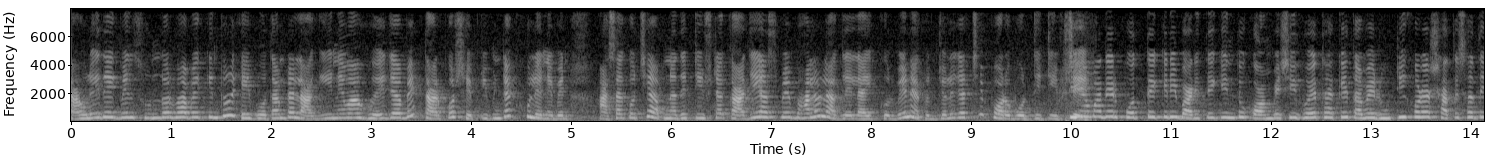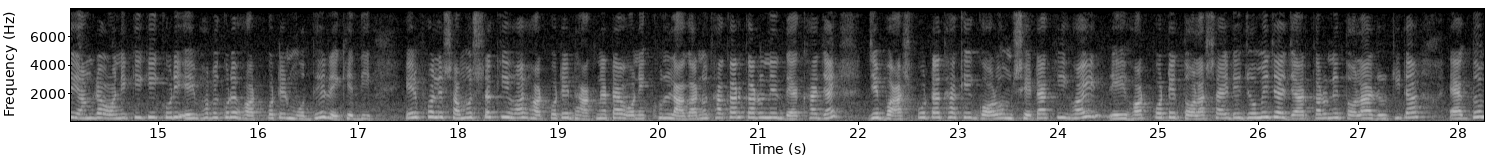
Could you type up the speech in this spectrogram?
তাহলেই দেখবেন সুন্দরভাবে কিন্তু এই বোতামটা লাগিয়ে নেওয়া হয়ে যাবে। তারপর সেফটি পিনটা খুলে নেবেন। আশা করছি আপনাদের টিপসটা কাজে আসবে। ভালো লাগলে লাইক করবেন। এখন চলে যাচ্ছি পরবর্তী টিপসে। আমাদের প্রত্যেকেরই বাড়িতে কিন্তু কম বেশি হয়ে থাকে, তবে রুটি করার সাথে সাথেই আমরা অনেকে কী করি, এইভাবে করে হটপটের মধ্যে রেখে দিই। এর ফলে সমস্যা কি হয়? হটপটের ঢাকনাটা অনেকক্ষণ লাগানো থাকার কারণে দেখা যায় যে বাষ্পটা থাকে গরম, সেটা কি হয়? এই হটপটের তলা সাইডে জমে যায়, যার কারণে তলার রুটিটা একদম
